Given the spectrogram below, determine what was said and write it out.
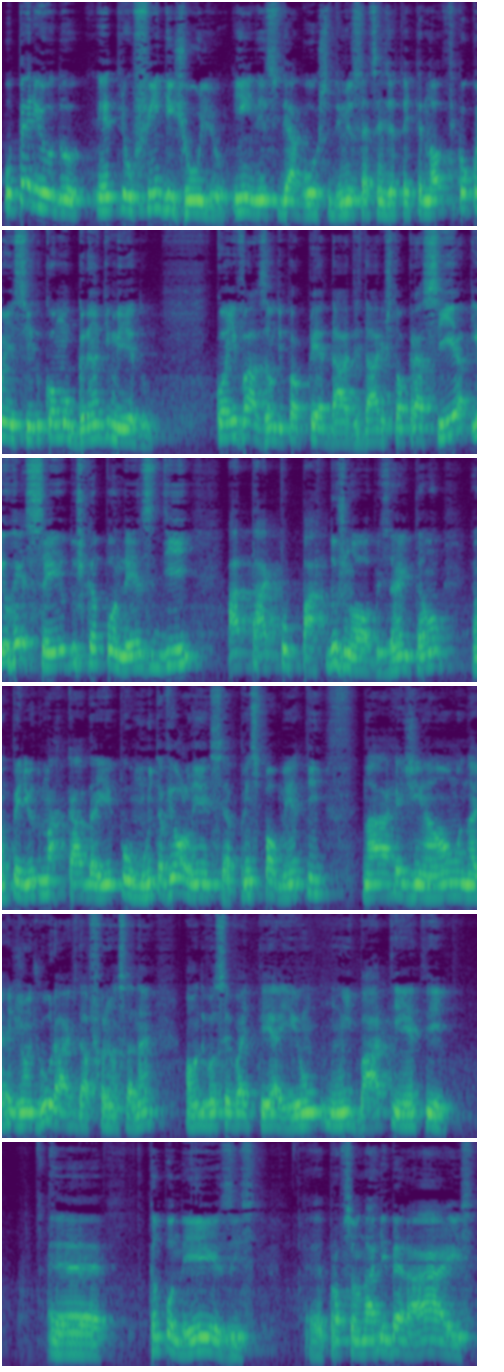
O período entre o fim de julho e início de agosto de 1789 ficou conhecido como Grande Medo, com a invasão de propriedades da aristocracia e o receio dos camponeses de ataque por parte dos nobres. Né? Então é um período marcado aí por muita violência, principalmente na região, nas regiões rurais da França, né? onde você vai ter aí um, um embate entre é, camponeses, é, profissionais liberais,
